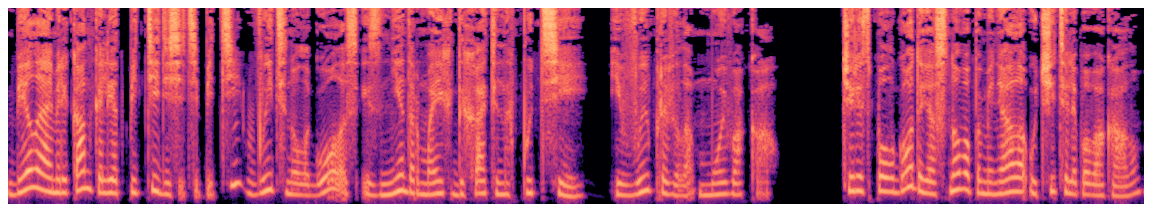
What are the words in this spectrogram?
Белая американка лет 55 вытянула голос из недр моих дыхательных путей и выправила мой вокал. Через полгода я снова поменяла учителя по вокалу,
